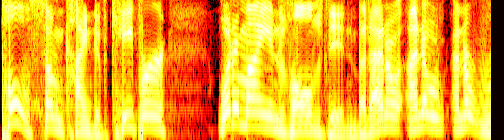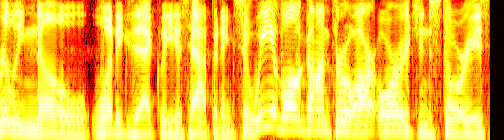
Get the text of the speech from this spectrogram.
pull some kind of caper? What am I involved in? But I don't I don't I don't really know what exactly is happening. So we have all gone through our origin stories.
